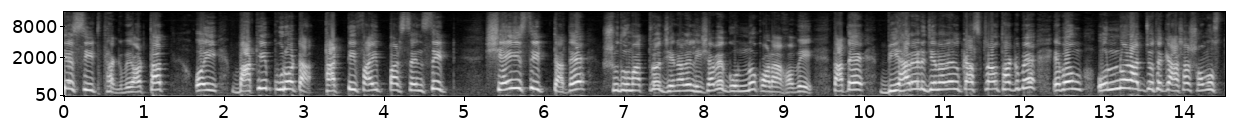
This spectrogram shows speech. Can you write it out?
যে সিট থাকবে, অর্থাৎ ওই বাকি পুরোটা থার্টি ফাইভ পারসেন্ট সিট সেই সিটটাতে শুধুমাত্র জেনারেল হিসাবে গণ্য করা হবে। তাতে বিহারের জেনারেল কাস্টরাও থাকবে এবং অন্য রাজ্য থেকে আসা সমস্ত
